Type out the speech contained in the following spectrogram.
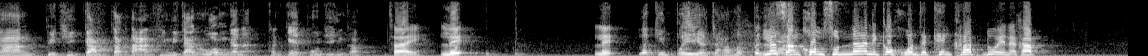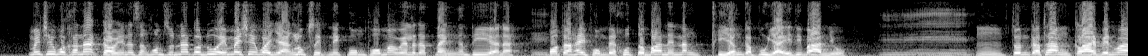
งานพิธีกรรมต่าง ๆ ที่มีการรวมกันอะ สังเกตผู้หญิงครับ ใช่เละเละแล้วกี่ปีอาจารย์มันเป็นและสังคมซุนนะห์นี่ก็ควรจะเข่งครัดด้วยนะครับ ไม่ใช่ว่าคณะเก่าอย่างนั้นสังคมซุนนะห์ก็ด้วย ไม่ใช่ว่าอย่างลูกศิษย์ในกลุ่มผมอะเวลาจะแต่งกันทีอะนะพอจะให้ผมไปคุตตะบ้านเนี่ยนั่งเถียงกับผู้ใหญ่ที่บ้านอยู่อืมอืมจนกระทั่งกลายเป็นว่า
